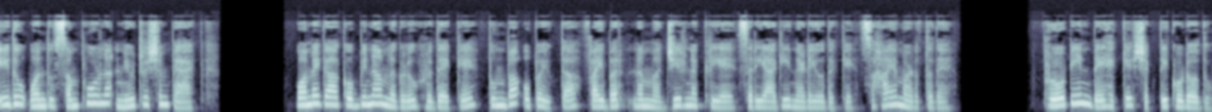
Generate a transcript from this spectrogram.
ಇದು ಒಂದು ಸಂಪೂರ್ಣ ನ್ಯೂಟ್ರಿಷನ್ ಪ್ಯಾಕ್ ಒಮೆಗಾ ಕೊಬ್ಬಿನಾಮ್ಲಗಳು ಹೃದಯಕ್ಕೆ ತುಂಬಾ ಉಪಯುಕ್ತ ಫೈಬರ್ ನಮ್ಮ ಜೀರ್ಣಕ್ರಿಯೆ ಸರಿಯಾಗಿ ನಡೆಯುವುದಕ್ಕೆ ಸಹಾಯ ಮಾಡುತ್ತದೆ. ಪ್ರೋಟೀನ್ ದೇಹಕ್ಕೆ ಶಕ್ತಿ ಕೊಡೋದು.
